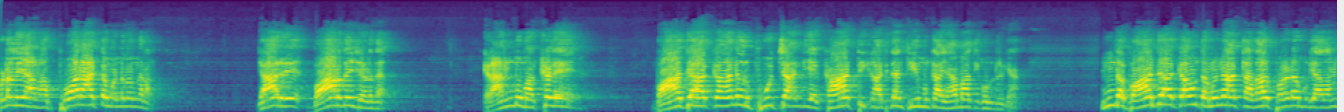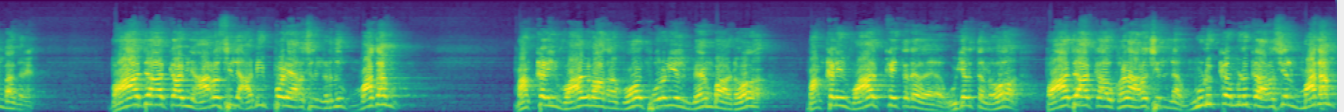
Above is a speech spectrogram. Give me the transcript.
உடலையா நான் போராட்டம் பண்ணுவேங்கிறான். யாரு? பாரதிய ஜனதா. என் அன்பு மக்களே பாஜகன்னு ஒரு பூச்சாண்டியை காட்டி காட்டி தான் திமுக ஏமாத்தி கொண்டிருக்கேன். இந்த பாஜகவும் தமிழ்நாட்டில் அதாவது பரட முடியாதான்னு பாக்குறேன் பாஜகவின் அரசியல் அடிப்படை அரசியல்ங்கிறது மதம். மக்களின் வாழ்வாதாரமோ பொருளியல் மேம்பாடோ மக்களின் வாழ்க்கை தர உயர்த்தலோ பாஜகவுக்கான அரசியல் இல்ல. முழுக்க முழுக்க அரசியல் மதம்.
